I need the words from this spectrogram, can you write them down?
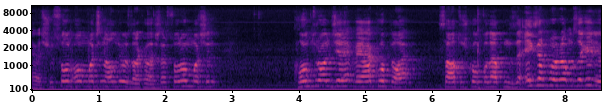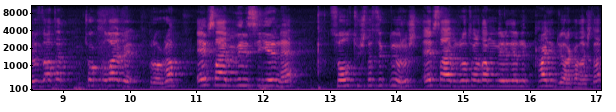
Evet şu son 10 maçını alıyoruz arkadaşlar. Son 10 maçın Ctrl C veya kopya sağ tuş kopyala yaptığınızda Excel programımıza geliyoruz. Zaten çok kolay bir program. Ev sahibi verisi yerine sol tuşla tıklıyoruz. Ev sahibi Rotterdam verilerini kaydediyor arkadaşlar.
